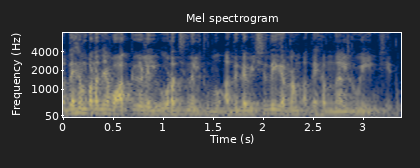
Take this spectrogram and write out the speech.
അദ്ദേഹം പറഞ്ഞ വാക്കുകളിൽ ഉറച്ചു നിൽക്കുന്നു. അതിന്റെ വിശദീകരണം അദ്ദേഹം നൽകുകയും ചെയ്തു.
